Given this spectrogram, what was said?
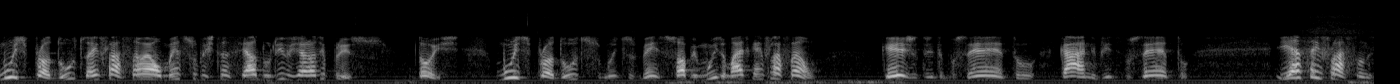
muitos produtos, a inflação é aumento substancial do nível geral de preços. Dois, muitos produtos, muitos bens sobem muito mais que a inflação. Queijo 30%, carne 20%. E essa inflação de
